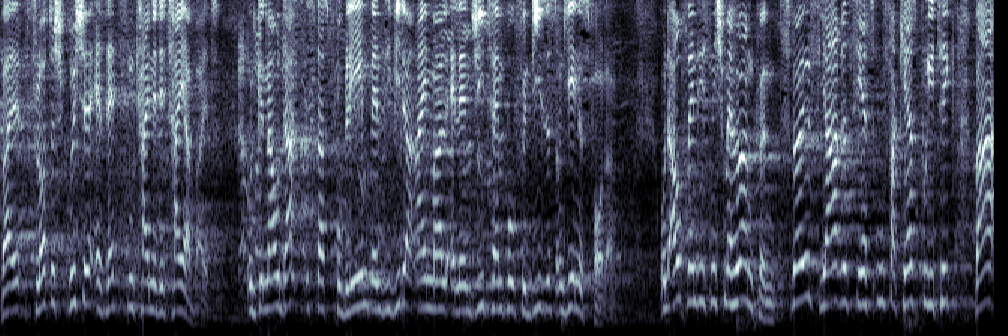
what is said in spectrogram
weil flotte Sprüche ersetzen keine Detailarbeit. Und genau das ist das Problem, wenn Sie wieder einmal LNG-Tempo für dieses und jenes fordern. Und auch wenn Sie es nicht mehr hören können, zwölf Jahre CSU-Verkehrspolitik war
